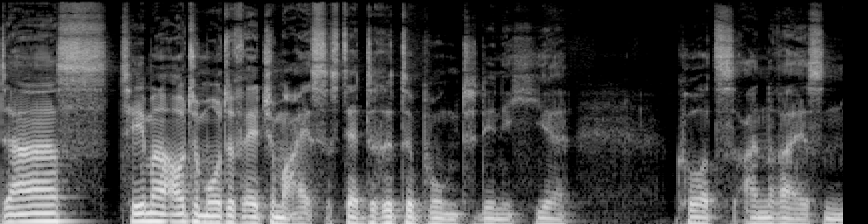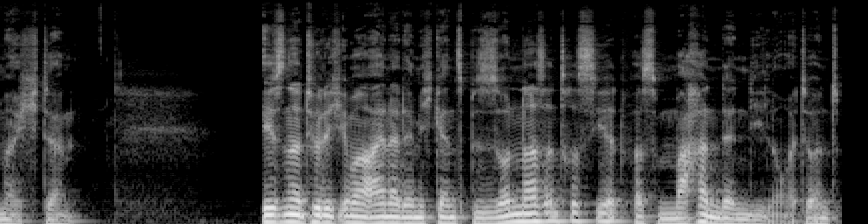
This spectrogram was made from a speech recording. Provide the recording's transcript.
Das Thema Automotive HMIs ist der dritte Punkt, den ich hier kurz anreißen möchte ist natürlich immer einer, der mich ganz besonders interessiert. Was machen denn die Leute? Und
